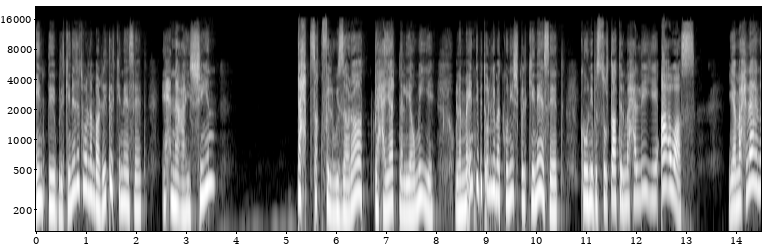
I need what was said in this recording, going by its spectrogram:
أنت بالكنيسة ولا بريت الكنيسة إحنا عايشين تحت سقف الوزارات بحياتنا اليومية. ولما انت بتقولي ما تكونيش بالكنيسة كوني بالسلطات المحلية أعوص. يا محلاهن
